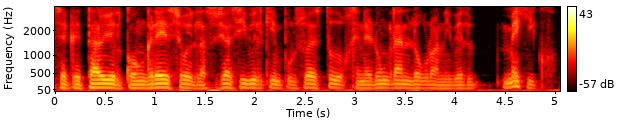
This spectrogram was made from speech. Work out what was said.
secretario y el Congreso y la sociedad civil que impulsó esto generó un gran logro a nivel México.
